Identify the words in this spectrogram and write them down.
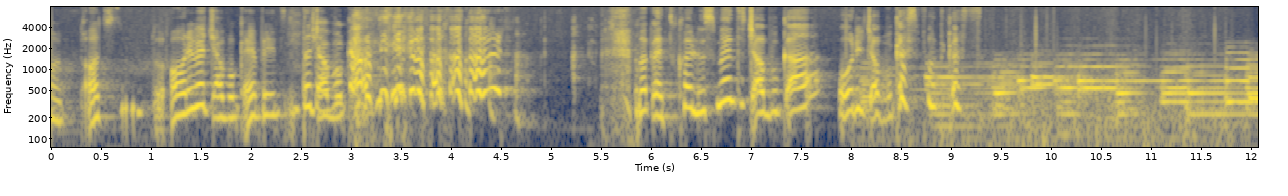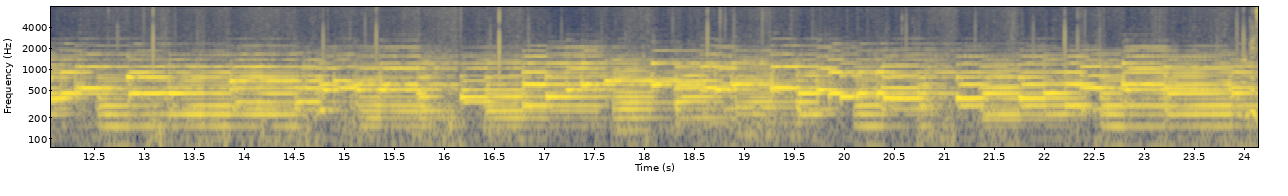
ორივე ჭაბუკები და ჭაბუკა. მოკლედ, თქვენ უსმენთ ჭაბუკა, ორი ჭაბუკას პოდკასტს.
